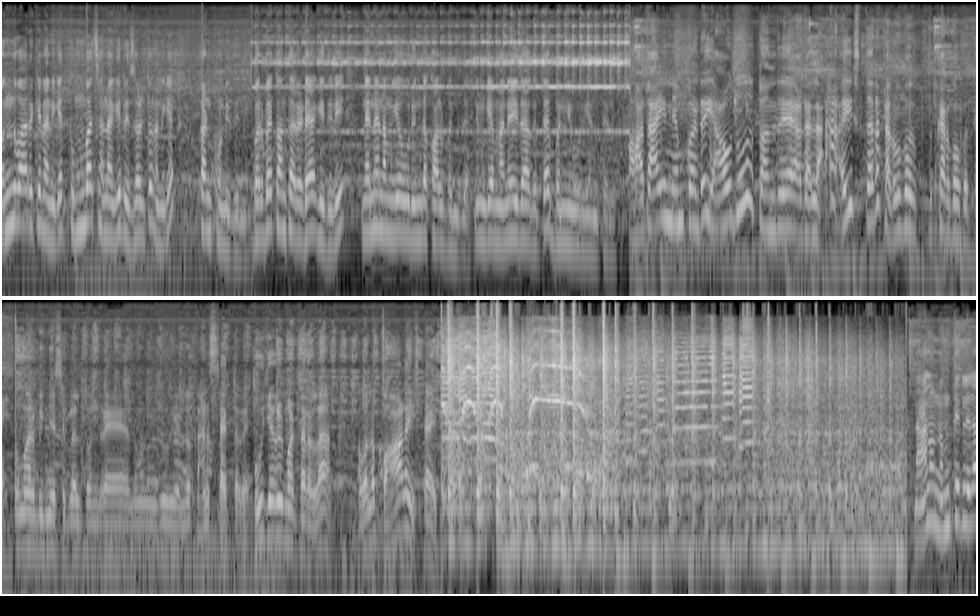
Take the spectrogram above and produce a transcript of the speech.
ಒಂದು ವಾರಕ್ಕೆ ನನಗೆ ತುಂಬ ಚೆನ್ನಾಗಿ ರಿಸಲ್ಟು ನನಗೆ ಕಂಡ್ಕೊಂಡಿದ್ದೀನಿ. ಬರಬೇಕಂತ ರೆಡಿ ಆಗಿದ್ದೀವಿ. ನೆನ್ನೆ ನಮಗೆ ಊರಿಂದ ಕಾಲ್ ಬಂದಿದೆ. ನಿಮಗೆ ಮನೆ ಇದಾಗುತ್ತೆ ಬನ್ನಿ ಊರಿಗೆ ಅಂತೇಳಿ. ಆ ತಾಯಿ ನೆಮ್ಕೊಂಡ್ರೆ ಯಾವುದೂ ತೊಂದರೆ ಆಗಲ್ಲ. ಐಸ್ ಥರ ಕರ್ಗೋ ಕರ್ಗೋಗುತ್ತೆ. ಸುಮಾರು ಬಿಸ್ನೆಸ್ಗಳಲ್ಲಿ ತೊಂದರೆ ಅದು ಇದು ಎಲ್ಲೋ ಕಾಣಿಸ್ತಾ ಇರ್ತವೆ. ಪೂಜೆಗಳು ಮಾಡ್ತಾರಲ್ಲ ಅವೆಲ್ಲ ಭಾಳ ಇಷ್ಟ ಆಯ್ತು. ನಾನು ನಂಬ್ತಿರ್ಲಿಲ್ಲ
